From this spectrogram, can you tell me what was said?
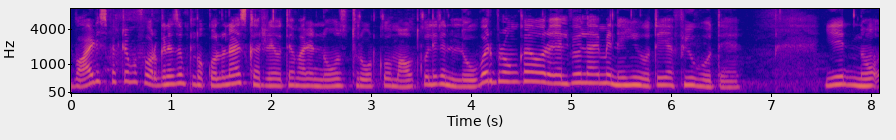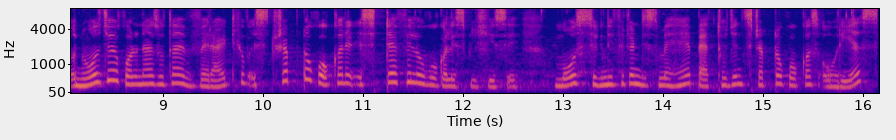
wide spectrum of organism colonise कर रहे होते हैं, हमारे नोज़ थ्रोट को माउथ को, लेकिन लोअर ब्रोंका और एल्वियोलाई में नहीं होते या फ्यू होते हैं। ये नो नोज़ जो कॉलोनाइज होता है variety of streptococcal and staphylococcal species से मोस्ट सिग्निफिकेंट जिसमें है pathogen streptococcus aureus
